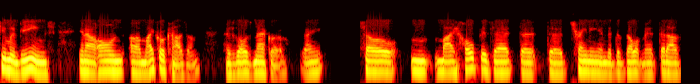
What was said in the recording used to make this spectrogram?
human beings in our own uh, microcosm as well as macro, right? So my hope is that the the training and the development that I've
